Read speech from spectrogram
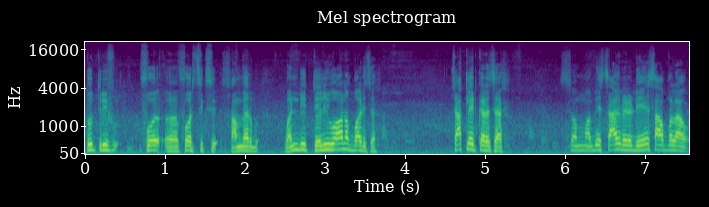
two three four four six செம்மையாக இருக்கும். வண்டி தெளிவான பாடி சார் சாக்லேட் கடை சார் செம்ம அப்படியே சாக்லேட் அப்படியே சாப்பிட்லாம்.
